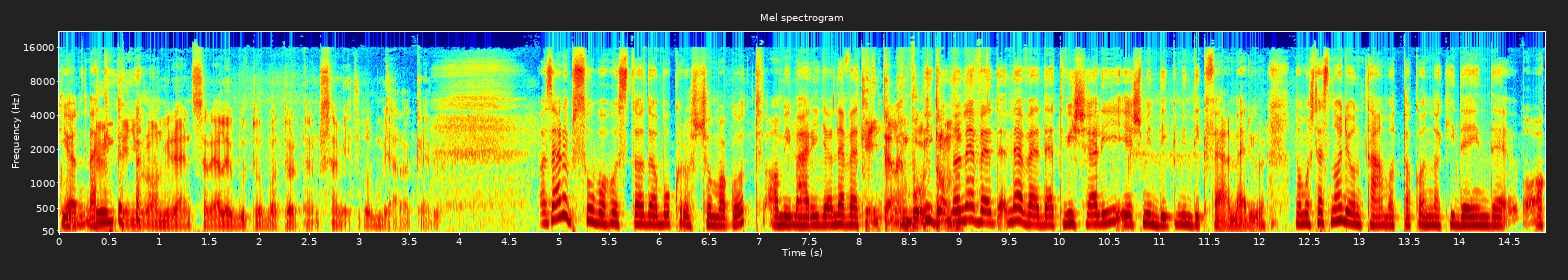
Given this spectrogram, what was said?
jönnek. önkényuralmi rendszer előbb-utóbb a történelem szemét lombjára kerül. Az előbb szóba hoztad a bokros csomagot, ami már így a nevet... Kénytelen voltam. Igen, a neved, nevedet viseli, és mindig, mindig felmerül. Na most ezt nagyon támadtak annak idején, de a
